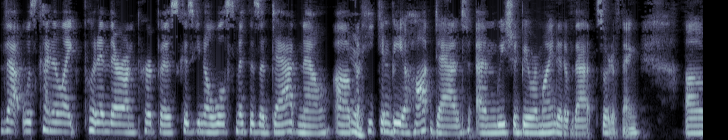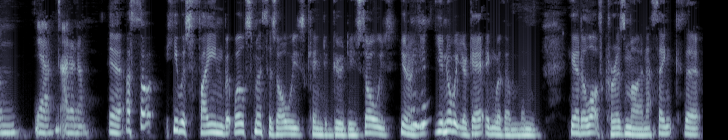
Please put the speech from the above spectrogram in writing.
that was kind of like put in there on purpose because, you know, Will Smith is a dad now, uh, yeah. but he can be a hot dad and we should be reminded of that sort of thing. Um, yeah, I don't know. Yeah, I thought he was fine, but Will Smith is always kind of good. He's always, you know, mm-hmm. you, you know what you're getting with him, and he had a lot of charisma. And I think that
